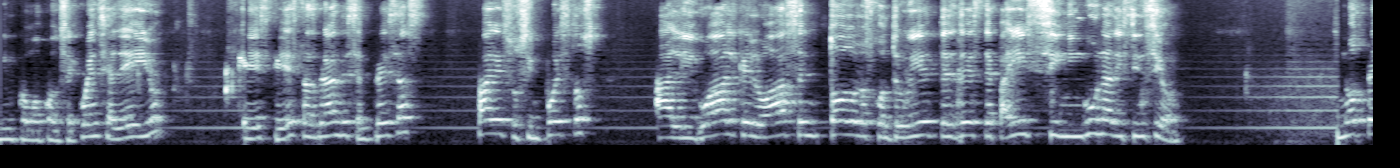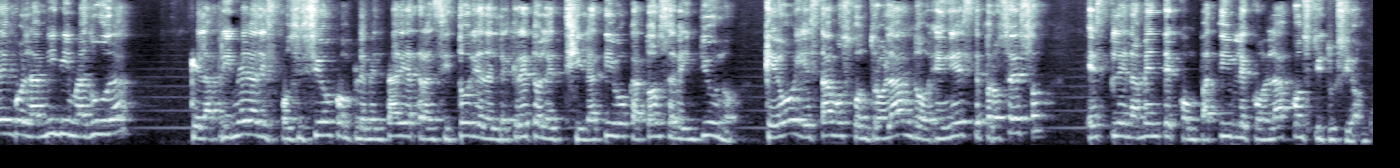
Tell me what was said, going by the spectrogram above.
Y como consecuencia de ello, es que estas grandes empresas paguen sus impuestos al igual que lo hacen todos los contribuyentes de este país sin ninguna distinción. No tengo la mínima duda que la primera disposición complementaria transitoria del decreto legislativo 1421 que hoy estamos controlando en este proceso es plenamente compatible con la Constitución.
